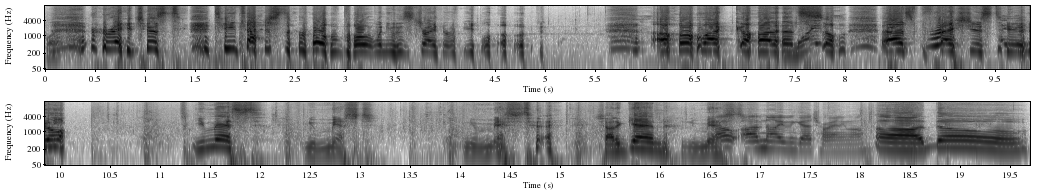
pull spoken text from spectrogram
What? Ray just detached the rowboat when he was trying to reload. Oh my god, that's What? so that's precious, dude. Oh. You missed. You missed. You missed. Shot again. You Oh, missed. I'm not even gonna try anymore. Oh no.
